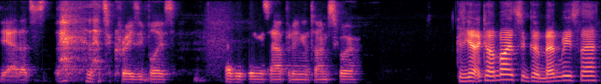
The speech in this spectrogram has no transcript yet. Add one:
Yeah, that's that's a crazy place. Everything is happening in Times Square. Because yeah, I got made some good memories there.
